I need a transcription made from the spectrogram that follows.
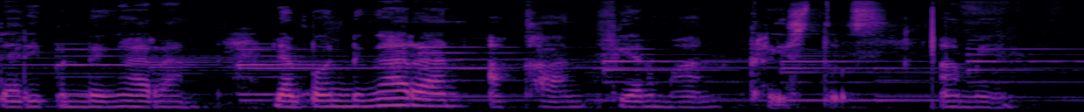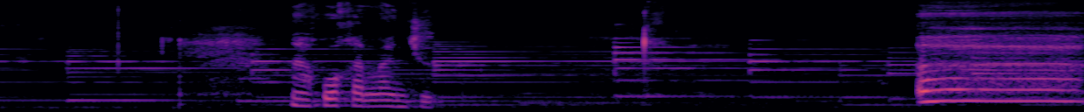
dari pendengaran dan pendengaran akan firman Kristus. Amin. Nah, aku akan lanjut. Uh,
